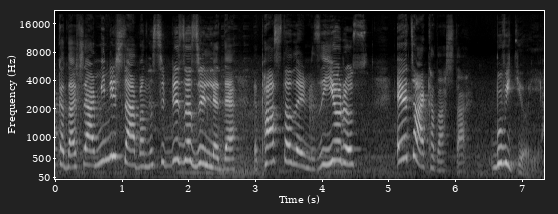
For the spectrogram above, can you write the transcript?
Arkadaşlar Minişler bana sürpriz hazırladı ve pastalarımızı yiyoruz. Evet arkadaşlar bu videoya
